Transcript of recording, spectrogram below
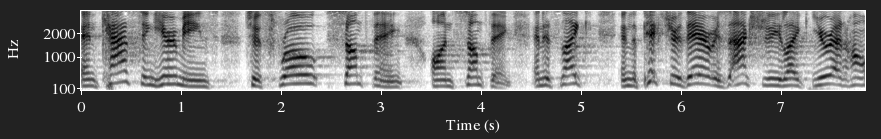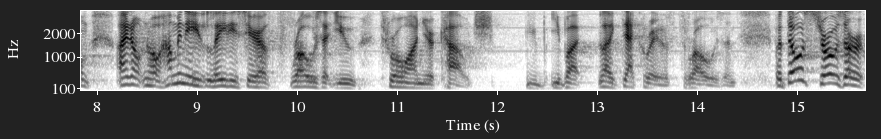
And casting here means to throw something on something. And it's like, and the picture there is actually like you're at home. I don't know, how many ladies here have throws that you throw on your couch? You, you bought like decorative throws and but those throws are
